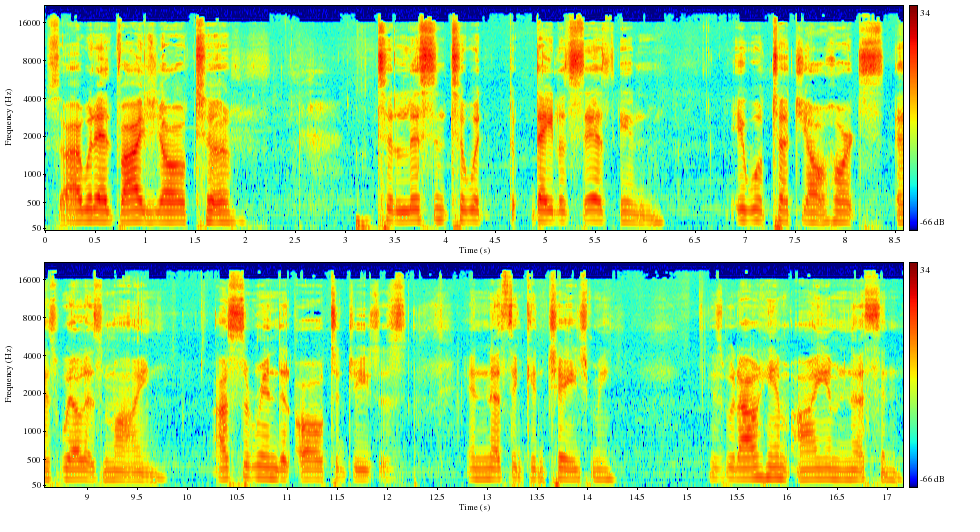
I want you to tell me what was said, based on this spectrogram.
So I would advise y'all to to listen to what Dayla says, and it will touch y'all hearts as well as mine. I surrendered all to Jesus, and nothing can change me. Because without Him, I am nothing.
